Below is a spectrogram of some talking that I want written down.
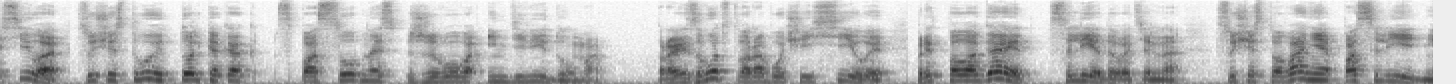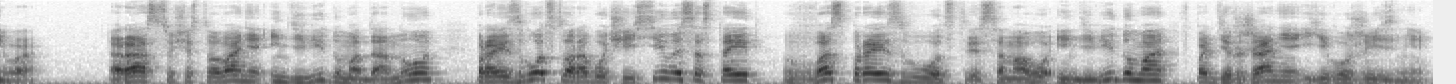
сила существует только как способность живого индивидуума. Производство рабочей силы предполагает, следовательно, существование последнего. Раз существование индивидуума дано, производство рабочей силы состоит в воспроизводстве самого индивидуума в поддержании его жизни.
